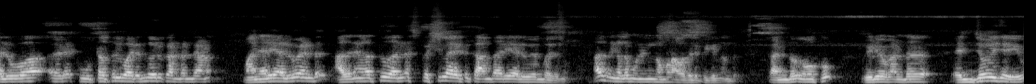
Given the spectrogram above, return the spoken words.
അലുവയുടെ കൂട്ടത്തിൽ വരുന്ന ഒരു കണ്ടന്റാണ് മാഞ്ഞാലി ഉണ്ട് അതിനകത്ത് തന്നെ സ്പെഷ്യലായിട്ട് കാന്താരി അലുവയും വരുന്നു. അത് നിങ്ങളുടെ മുന്നിൽ നമ്മൾ അവതരിപ്പിക്കുന്നുണ്ട്. കണ്ടു നോക്കൂ. വീഡിയോ കണ്ട് എൻജോയ് ചെയ്യൂ.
